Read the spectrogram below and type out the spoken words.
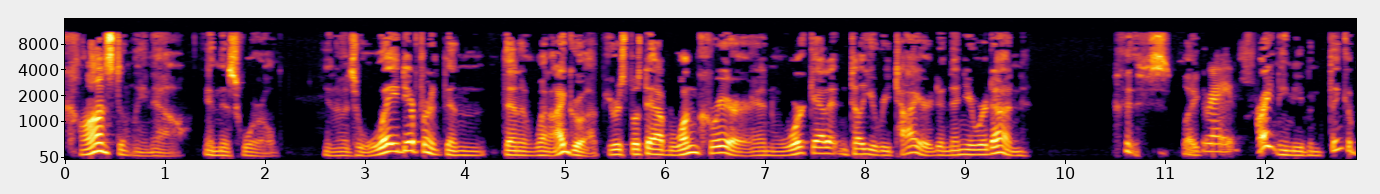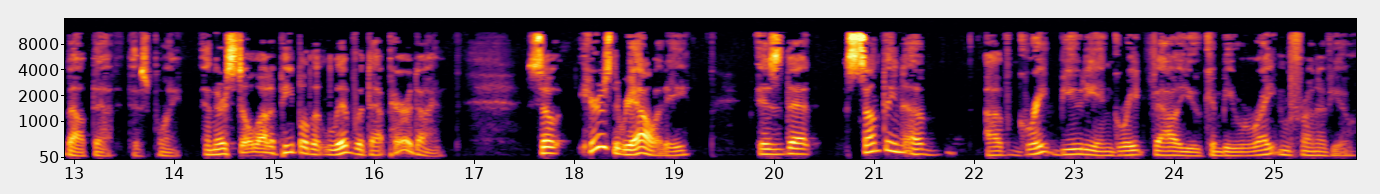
constantly now in this world. You know, it's way different than than when I grew up. You were supposed to have one career and work at it until you retired and then you were done. it's like right. frightening to even think about that at this point. And there's still a lot of people that live with that paradigm. So here's the reality is that something of of great beauty and great value can be right in front of you.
